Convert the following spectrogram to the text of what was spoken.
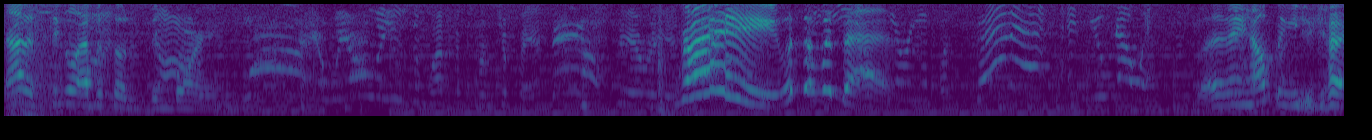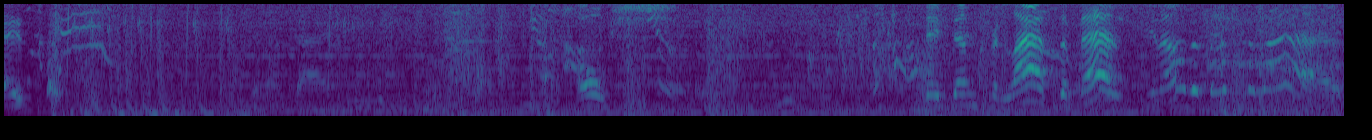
Not a single episode has been boring. Why are we only using weapons from Japan's Edo period? Right? What's up with that? Period was badass, and you know it! But it ain't helping you guys. Oh, shh. Save them for last, the best, you know? The best for last.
